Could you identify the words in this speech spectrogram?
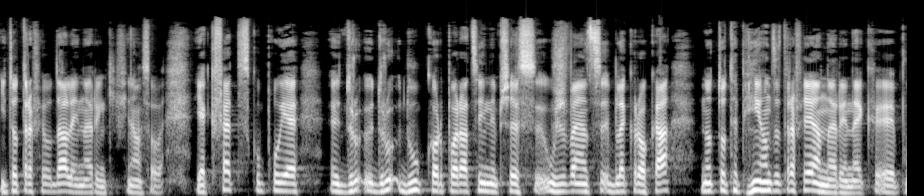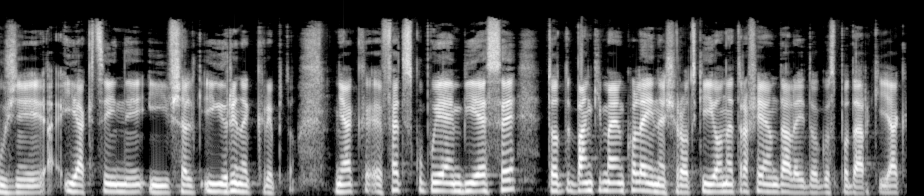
i to trafiało dalej na rynki finansowe. Jak Fed skupuje y, dług korporacyjny przez używając BlackRocka, no to te pieniądze trafiają na rynek y, później i akcyjny i, wszelki, i rynek krypto. Jak Fed skupuje MBS-y, to banki mają kolejne środki i one trafiają dalej do gospodarki. Jak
